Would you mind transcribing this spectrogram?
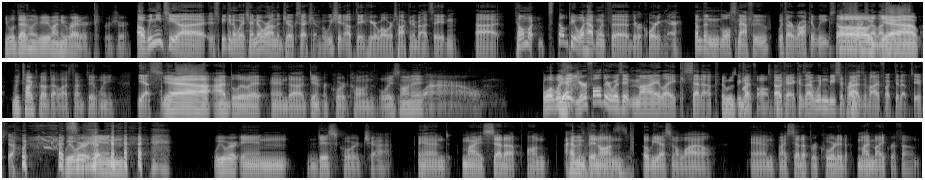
he will definitely be my new writer for sure. Oh, we need to. Uh, speaking of which, I know we're on the joke section, but we should update here while we're talking about Zayden. Uh, tell them what. Tell the people what happened with the the recording there. Something a little snafu with our Rocket League stuff. that we talked Oh about last time. yeah, we talked about that last time, didn't we? Yes. Yeah, I blew it and uh, didn't record Colin's voice on it. Wow. Well, was Yeah. it your fault or was it my like setup? It was my fault. Okay, because I wouldn't be surprised if I fucked it up too. So We were in- we were in Discord chat, and my setup on I haven't been on OBS in a while, and my setup recorded my microphone.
